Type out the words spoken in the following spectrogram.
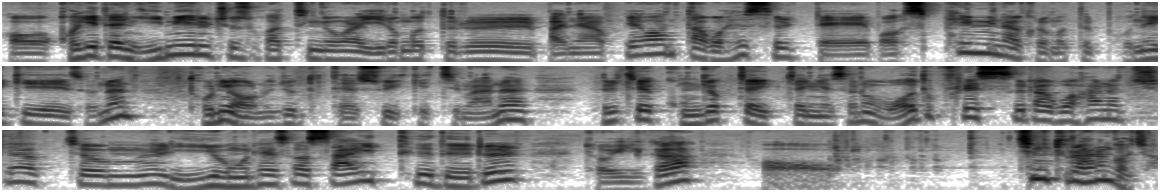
어, 거기에 대한 이메일 주소 같은 경우나 이런 것들을 만약 빼왔다고 했을 때 뭐 스팸이나 그런 것들 보내기 위해서는 돈이 어느 정도 될 수 있겠지만은 실제 공격자 입장에서는 WordPress라고 하는 취약점을 이용을 해서 사이트들을 저희가 어, 침투를 하는 거죠.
